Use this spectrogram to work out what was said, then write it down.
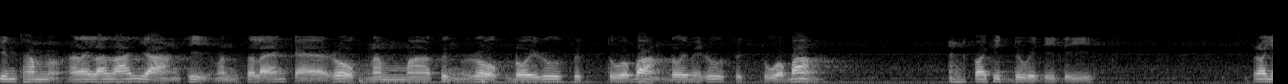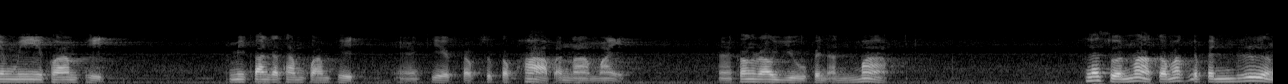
จึงทำอะไรหลายๆอย่างที่มันแสลงแก่โรคนำมาซึ่งโรคโดยรู้สึกตัวบ้าง โดยไม่รู้สึกตัวบ้างคอยคิดดูดีๆ เรายังมีความผิด มีการกระทำความผิดเกี่ยวกับสุขภาพอนามัยของเราอยู่เป็นอันมาก และส่วนมากก็มักจะเป็นเรื่อง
